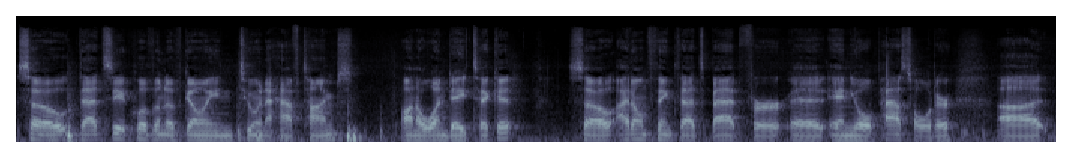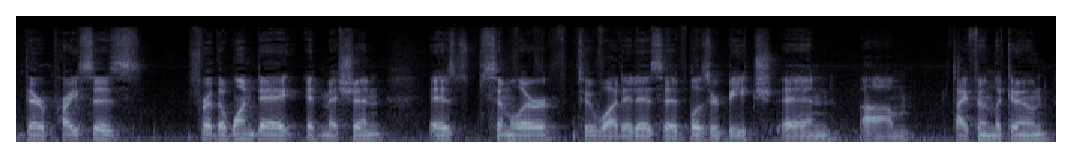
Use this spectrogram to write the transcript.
So that's the equivalent of going two and a half times on a one day ticket. So I don't think that's bad for an annual pass holder. Uh, their prices for the one day admission is similar to what it is at Blizzard Beach and um, Typhoon Lagoon.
